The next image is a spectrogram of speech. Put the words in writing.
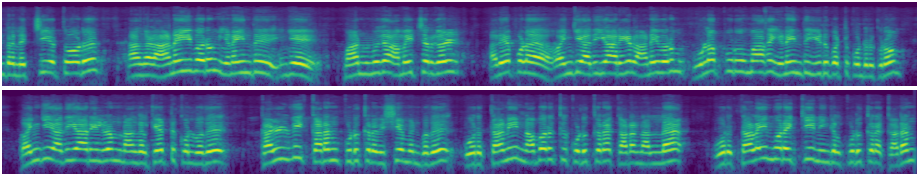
என்ற லட்சியத்தோடு நாங்கள் அனைவரும் இணைந்து இங்கே மாண்புமிகு அமைச்சர்கள் அதே போல வங்கி அதிகாரிகள் அனைவரும் உளப்பூர்வமாக இணைந்து ஈடுபட்டு கொண்டிருக்கிறோம். வங்கி அதிகாரிகளிடம் நாங்கள் கேட்டுக்கொள்வது கல்வி கடன் கொடுக்கிற விஷயம் என்பது ஒரு தனி நபருக்கு கொடுக்கிற கடன் அல்ல ஒரு தலைமுறைக்கு நீங்கள் கொடுக்கிற கடன்.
